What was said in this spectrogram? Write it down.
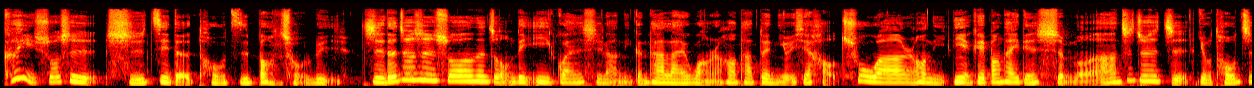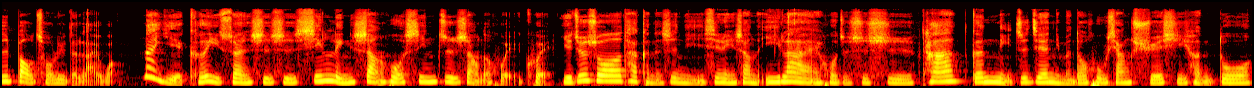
可以说是实际的投资报酬率，指的就是说那种利益关系啦。你跟他来往，然后他对你有一些好处啊，然后你你也可以帮他一点什么啊，这就是指有投资报酬率的来往。那也可以算是是心灵上或心智上的回馈，也就是说，他可能是你心灵上的依赖，或者是是他跟你之间，你们都互相学习很多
